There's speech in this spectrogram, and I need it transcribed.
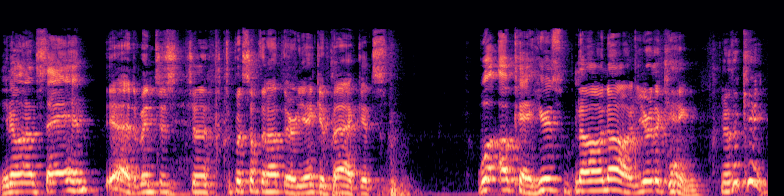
You know what I'm saying? yeah. I mean, just to, to put something out there, and yank it back. It's Well, okay, here's no, no. You're the king. You're the king.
